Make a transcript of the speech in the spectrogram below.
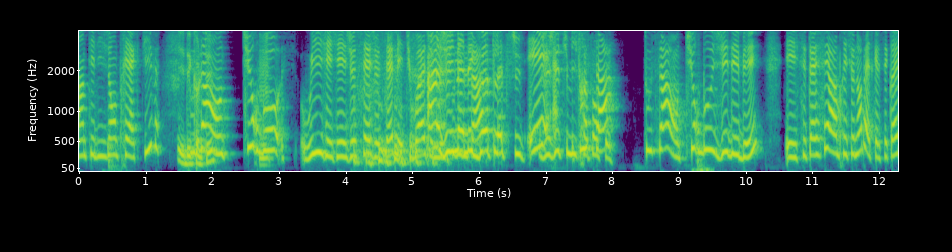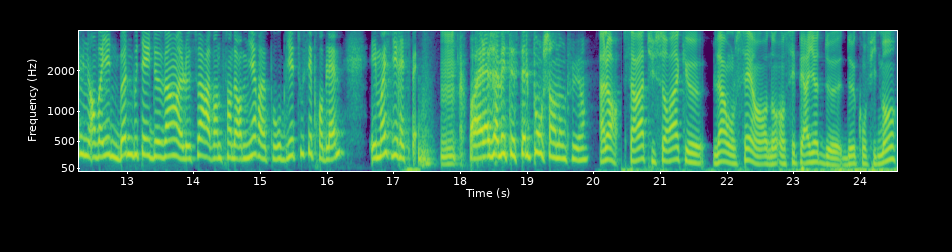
intelligente, réactive. Et Tout décolleté. ça en turbo. Oui, j'ai, j'ai- je sais, je sais, mais tu vois, je Ah, j'ai une anecdote là-dessus. Et GG, tu m'y tout feras penser. ça, tout ça en turbo GDB. Et c'est assez impressionnant parce qu'elle s'est quand même envoyé une bonne bouteille de vin euh, le soir avant de s'endormir euh, pour oublier tous ses problèmes. Et moi, je dis respect. Mm. Bon, elle a jamais testé le punch hein, non plus. hein. Alors, Sarah, tu sauras que là, on le sait, en, en ces périodes de, de confinement,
